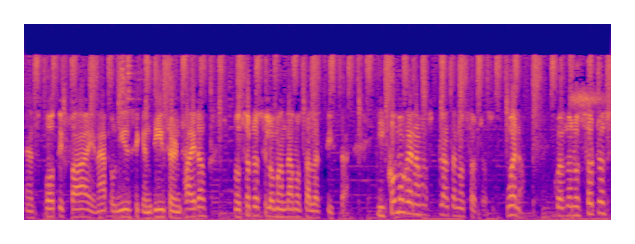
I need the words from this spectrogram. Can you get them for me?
en Spotify, en Apple Music, en Deezer, en Tidal, nosotros se lo mandamos al artista. ¿Y cómo ganamos plata nosotros? Bueno, cuando nosotros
